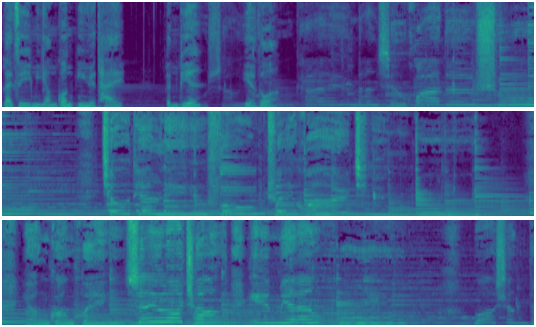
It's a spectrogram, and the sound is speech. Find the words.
来自一米阳光音乐台，文编叶落。开满鲜花的树，秋天里风吹花儿轻舞，阳光会碎落成一面湖。陌生的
